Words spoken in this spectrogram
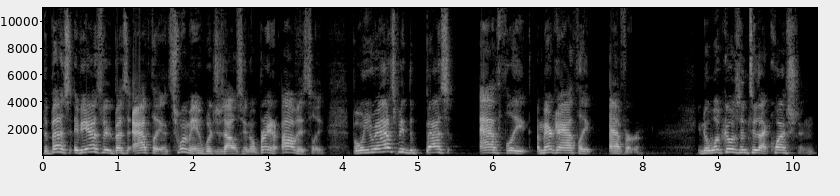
the best if you ask me the best athlete in swimming, which is obviously no brainer, obviously. But when you ask me the best athlete, American athlete ever, you know what goes into that question?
